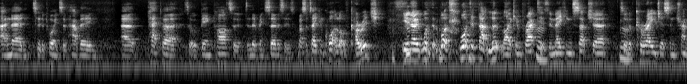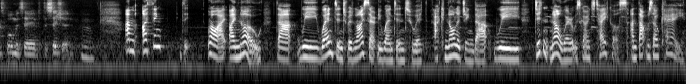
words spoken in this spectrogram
and then to the point of having uh, Pepper sort of being part of delivering services, must have taken quite a lot of courage. You know, what, what, what did that look like in practice in making such a sort of courageous and transformative decision? Um, I think, the, well, I, I know that we went into it, and I certainly went into it acknowledging that we didn't know where it was going to take us, and that was okay.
